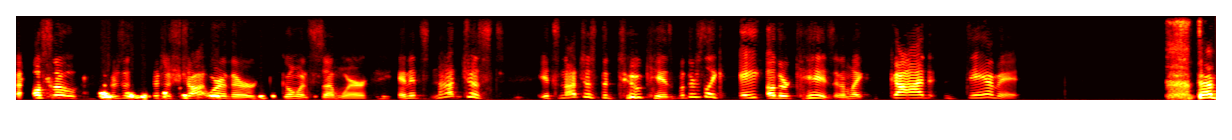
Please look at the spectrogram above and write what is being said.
also, there's a there's a shot where they're going somewhere, and it's not just it's not just the two kids, but there's like eight other kids, and I'm like, God damn it! That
